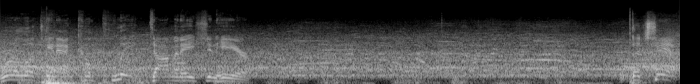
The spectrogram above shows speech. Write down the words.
We're looking at complete domination here. The champ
